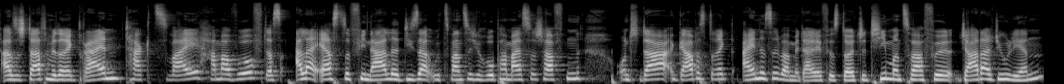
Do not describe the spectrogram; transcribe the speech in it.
Also starten wir direkt rein. Tag 2, Hammerwurf, das allererste Finale dieser U20-Europameisterschaften. Und da gab es direkt eine Silbermedaille fürs deutsche Team, und zwar für Jada Julian.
